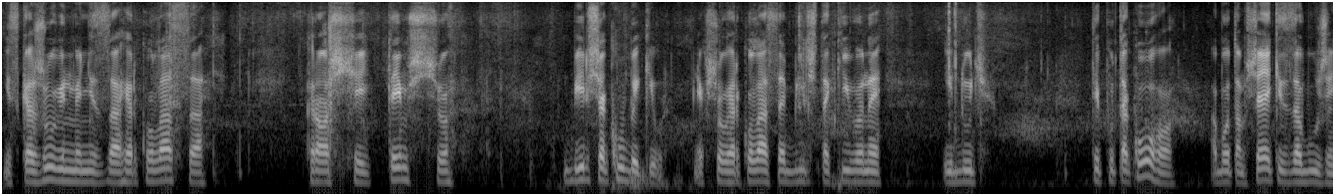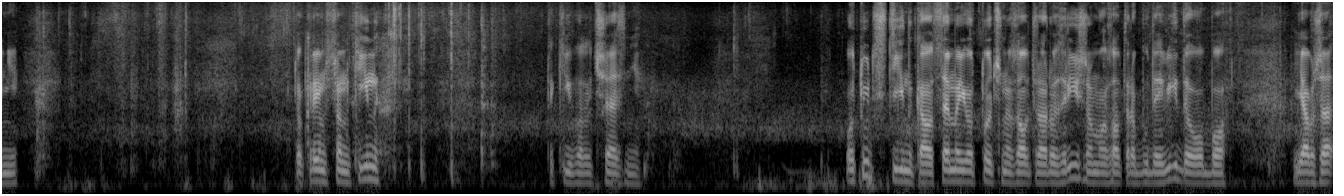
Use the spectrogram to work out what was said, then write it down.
І скажу він мені за Геркулеса кращий тим, що більше кубиків. Якщо в Геркулеса більш такі вони йдуть типу такого, або там ще якісь забужені, то Crimson King такі величезні. Отут стінка, оце ми його точно завтра розріжемо, завтра буде відео, бо я вже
